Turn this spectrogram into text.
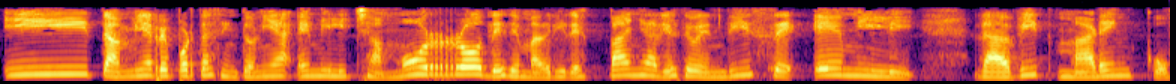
Y también reporta sintonía Emily Chamorro desde Madrid, España. Dios te bendice, Emily. David Marenco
